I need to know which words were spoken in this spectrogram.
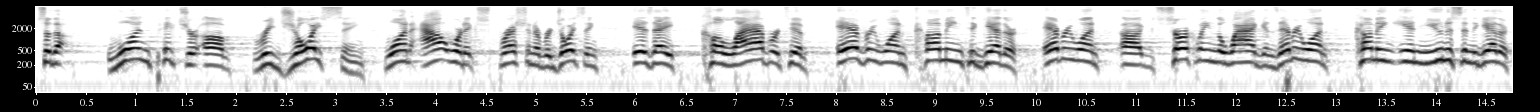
So, the one picture of rejoicing, one outward expression of rejoicing, is a collaborative, everyone coming together, everyone uh, circling the wagons, everyone coming in unison together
